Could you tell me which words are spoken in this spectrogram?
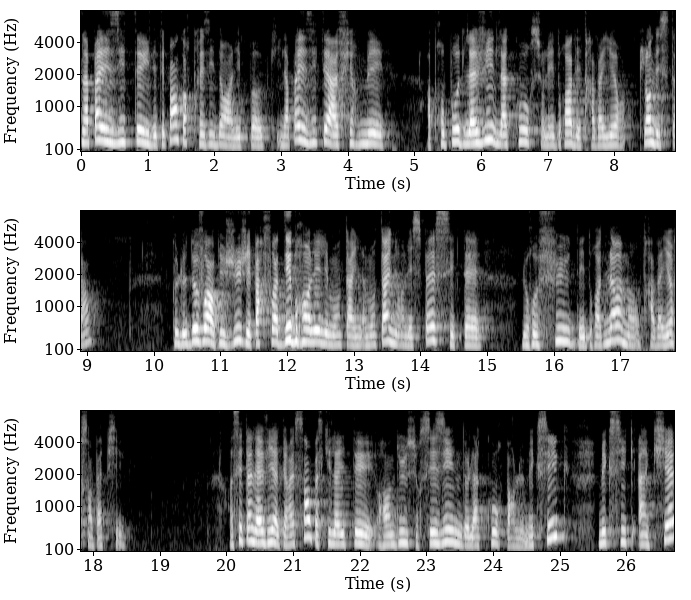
n'a pas hésité, il n'était pas encore président à l'époque, il n'a pas hésité à affirmer à propos de l'avis de la Cour sur les droits des travailleurs clandestins que le devoir du juge est parfois d'ébranler les montagnes. La montagne, en l'espèce, c'était le refus des droits de l'homme aux travailleurs sans papier. C'est un avis intéressant parce qu'il a été rendu sur saisine de la Cour par le Mexique, Mexique inquiet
